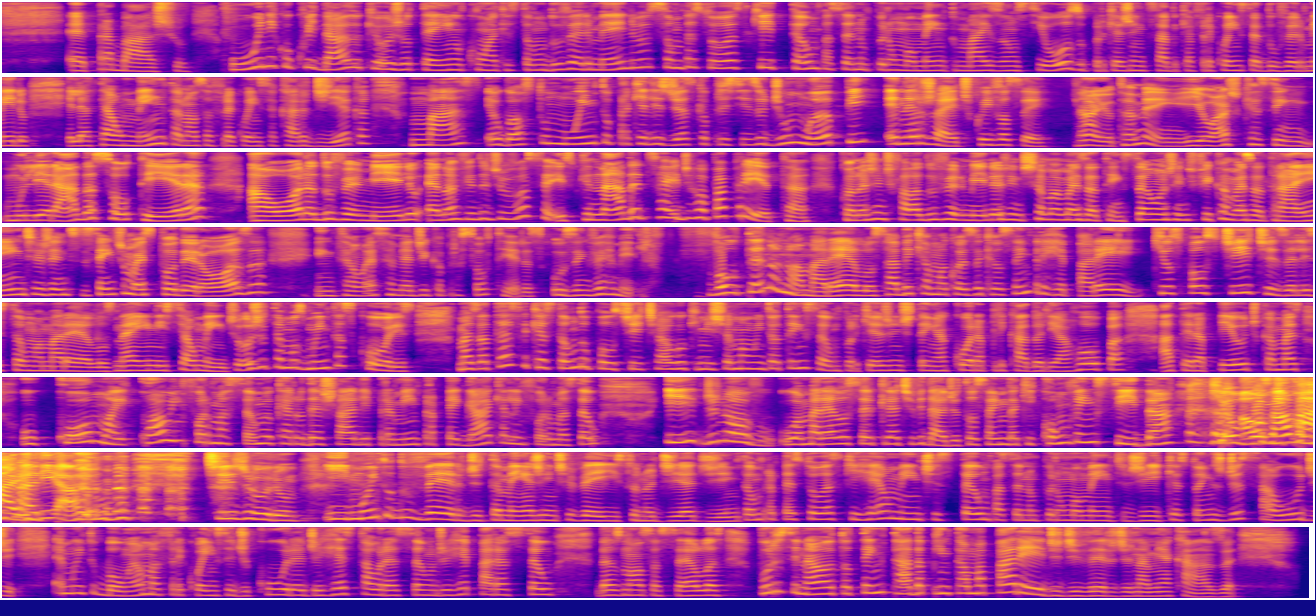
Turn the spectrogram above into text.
é, para baixo. O único cuidado que hoje eu tenho com a questão do vermelho são pessoas que estão passando por um momento mais ansioso, porque a gente sabe que a frequência do vermelho ele até aumenta a nossa frequência cardíaca, mas eu gosto muito para aqueles dias que eu preciso de um up energético. E você? Ah, eu também. E eu acho que, assim, mulherada solteira, a hora do vermelho é na vida de vocês. Porque nada de sair de roupa preta. Quando a gente fala do vermelho, a gente chama mais atenção, a gente fica mais atraente, a gente se sente mais poderosa. Então, essa é a minha dica para solteiras: usem vermelho. Voltando no amarelo, sabe que é uma coisa que eu sempre reparei? Que os post-its, eles são amarelos, né, inicialmente. Hoje temos muitas cores, mas até essa questão do post-it é algo que me chama muito atenção, porque a gente tem a cor aplicada ali à roupa, a terapêutica, mas o como, qual informação eu quero deixar ali para mim, para pegar aquela informação e, de novo, o amarelo ser criatividade. Eu tô saindo daqui convencida que eu vou me contrariar. Te juro. E muito do verde também a gente vê isso no dia a dia. Então, para pessoas que realmente estão passando por um momento de questões de saúde, é muito bom. É uma frequência de cura, de restauração, de reparação das nossas células. Por sinal, eu tô tentada a pintar uma parede de verde na minha casa.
